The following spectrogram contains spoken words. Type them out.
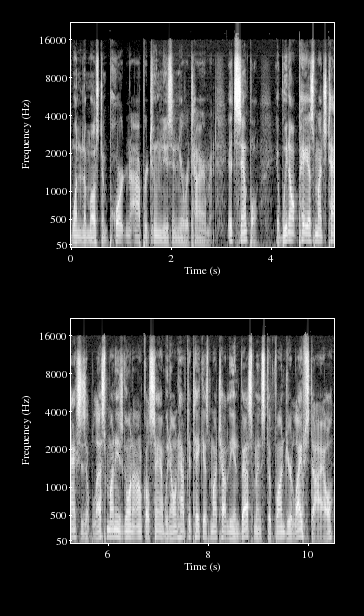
one of the most important opportunities in your retirement. It's simple. If we don't pay as much taxes, if less money is going to Uncle Sam, we don't have to take as much out of the investments to fund your lifestyle,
